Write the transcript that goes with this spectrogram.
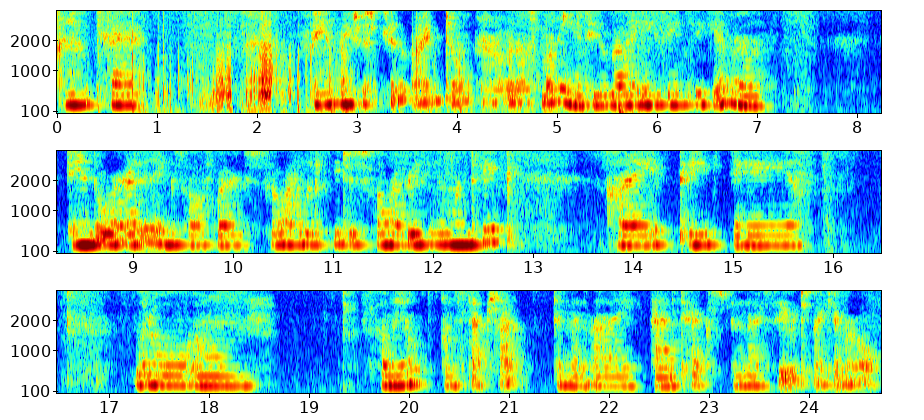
I don't care. Mainly just because I don't have enough money to buy a fancy camera and or editing software. So I literally just film everything in one take. I take a little um, thumbnail on Snapchat and then I add text and then I save it to my camera roll.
